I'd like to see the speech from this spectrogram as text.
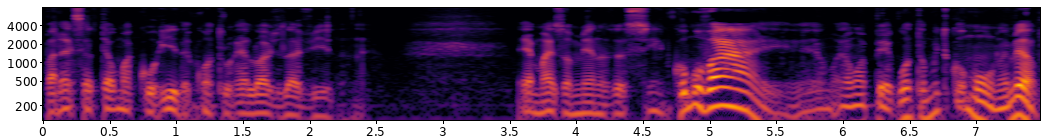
Parece até uma corrida contra o relógio da vida. Né? É mais ou menos assim. Como vai? É uma é pergunta muito comum, não é mesmo?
